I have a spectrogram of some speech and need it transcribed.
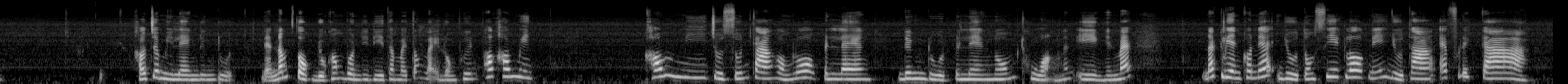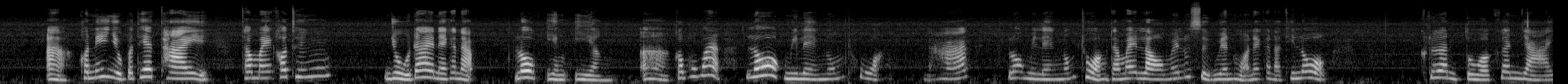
เขาจะมีแรงดึงดูดเนี่ยน้ำตกอยู่ข้างบนดีๆทำไมต้องไหลลงพื้น เพราะเขามี เขามีจุดศูนย์กลางของโลกเป็นแรง ดึงดูดเป็นแรงโน้มถ่วงนั่นเองเห็นไหมนักเรียนคนนี้อยู่ตรงซีกโลกนี้อยู่ทางแอฟริกาอะคนนี้อยู่ประเทศไทยทำไมเขาถึงอยู่ได้ในขณะโลกเอียงเอียงอ่าก็เพราะว่าโลกมีแรงโน้มถ่วงนะคะโลกมีแรงโน้มถ่วงทำให้เราไม่รู้สึกเวียนหัวในขณะที่โลก เคลื่อนตัวเคลื่อนย้าย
